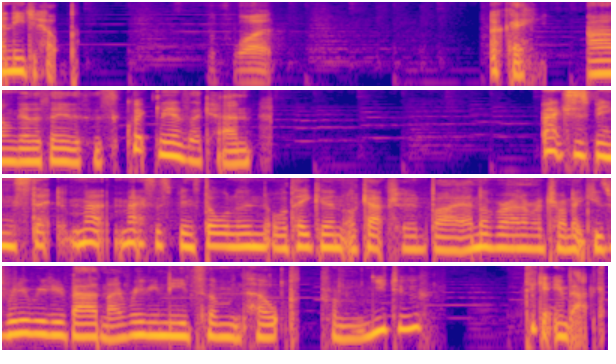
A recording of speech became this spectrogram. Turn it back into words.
I need your help. With what? Okay, I'm gonna say this as quickly as I can. Max is being sta- Ma- Max has been stolen or taken or captured by another animatronic who's really really bad, and I really need some help from you two to get him back.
